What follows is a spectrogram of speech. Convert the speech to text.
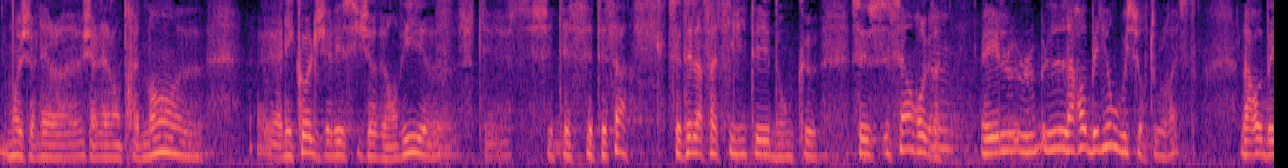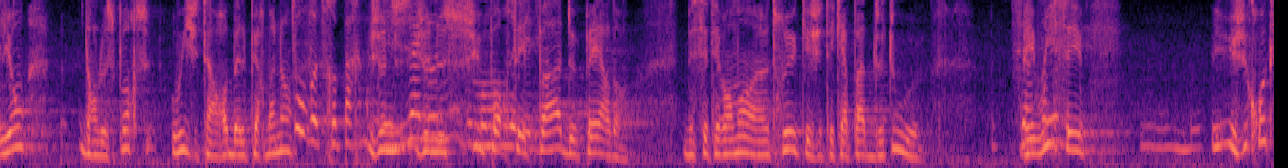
Moi, j'allais, à l'entraînement. Euh, à l'école, j'y allais si j'avais envie. Euh, c'était, ça. C'était la facilité. Donc, euh, c'est, un regret. Mm. Et le, la rébellion, oui, sur tout le reste. La rébellion, dans le sport, oui, j'étais un rebelle permanent. Tout votre parcours. Je, je ne supportais pas de perdre. Mais c'était vraiment un truc et j'étais capable de tout. Mais oui, c'est. Je crois que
